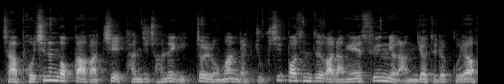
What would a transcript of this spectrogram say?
자, 보시는 것과 같이 단지 전액 익절로만 약 60%가량의 수익률 남겨드렸고요.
